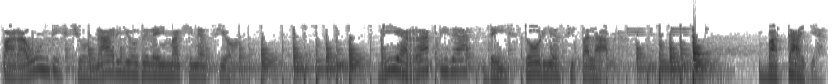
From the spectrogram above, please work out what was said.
Para un diccionario de la imaginación. Guía rápida de historias y palabras. Batalla.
